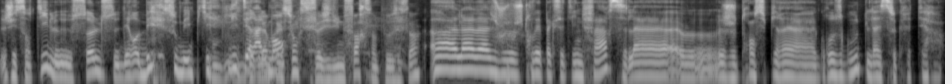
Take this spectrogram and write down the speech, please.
j'ai senti le sol se dérober sous mes pieds, littéralement. J'ai l'impression qu'il s'agit d'une farce un peu, c'est ça? Ah là là, je, je trouvais pas que c'était une farce. Là, euh, je transpirais à grosses gouttes. La secrétaire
